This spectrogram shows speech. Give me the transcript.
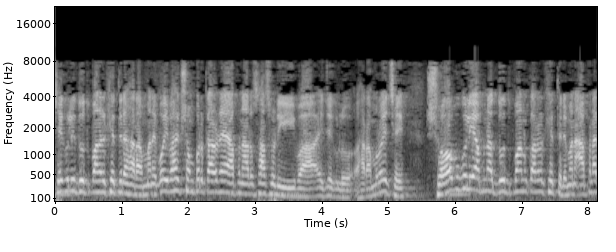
সেগুলি দুধ পানের ক্ষেত্রে হারাম। মানে বৈবাহিক সম্পর্ক কারণে আপনার শাশুড়ি বা এই যেগুলো হারাম রয়েছে, সবগুলি আপনার দুধ পান করার ক্ষেত্রে মানে আপনার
